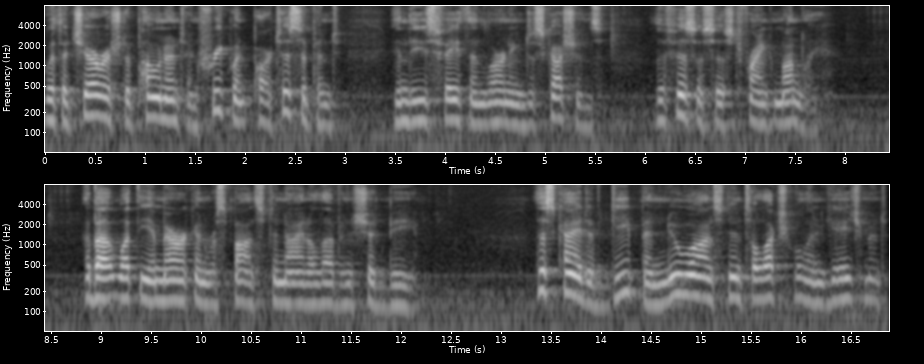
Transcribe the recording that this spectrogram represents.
with a cherished opponent and frequent participant in these faith and learning discussions, the physicist Frank Munley, about what the American response to 9 11 should be. This kind of deep and nuanced intellectual engagement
